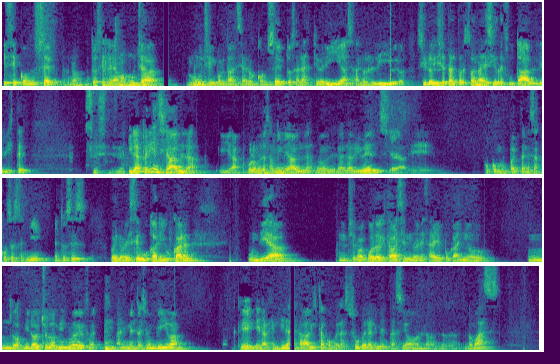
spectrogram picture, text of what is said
ese concepto, ¿no? Entonces le damos mucha, mucha importancia a los conceptos, a las teorías, a los libros. Si lo dice tal persona es irrefutable, ¿viste? Sí, sí, sí. Y la experiencia habla, y por lo menos a mí me habla, ¿no? De la, vivencia, eh, o cómo impactan esas cosas en mí. Entonces, bueno, ese buscar y buscar, un día, yo me acuerdo que estaba haciendo en esa época, año 2008, mm, 2009, fue alimentación viva, que en Argentina estaba vista como la superalimentación, lo, lo, más,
